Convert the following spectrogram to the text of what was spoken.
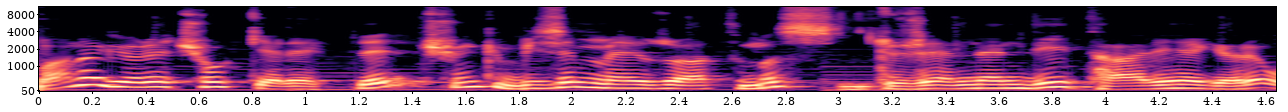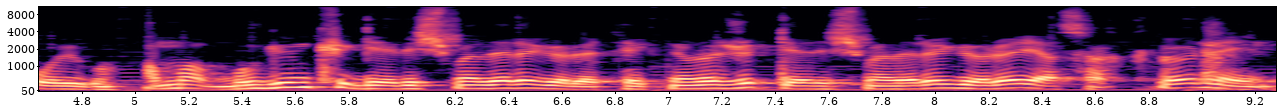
Bana göre çok gerekli çünkü bizim mevzuatımız düzenlendiği tarihe göre uygun. Ama bugünkü gelişmelere göre, teknolojik gelişmelere göre yasak. Örneğin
